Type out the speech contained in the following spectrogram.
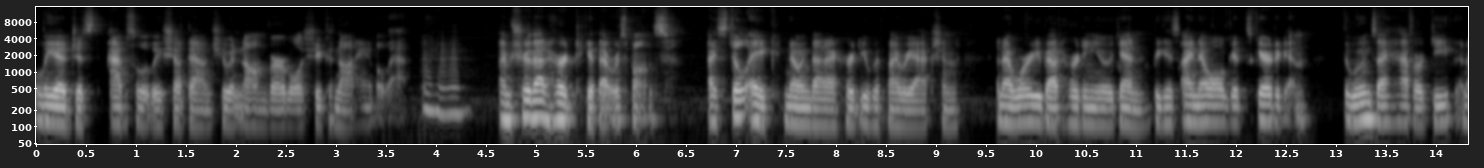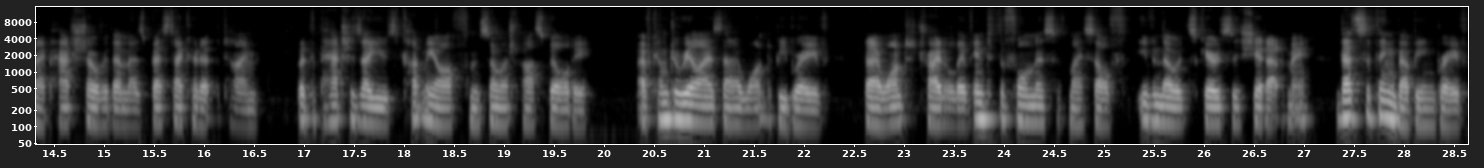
Leah just absolutely shut down. She went nonverbal. She could not handle that. Mm-hmm. I'm sure that hurt to get that response. I still ache knowing that I hurt you with my reaction, and I worry about hurting you again because I know I'll get scared again. The wounds I have are deep, and I patched over them as best I could at the time, but the patches I used cut me off from so much possibility. I've come to realize that I want to be brave, that I want to try to live into the fullness of myself, even though it scares the shit out of me. That's the thing about being brave.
